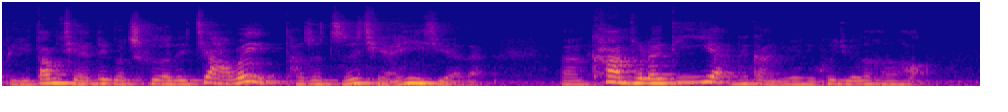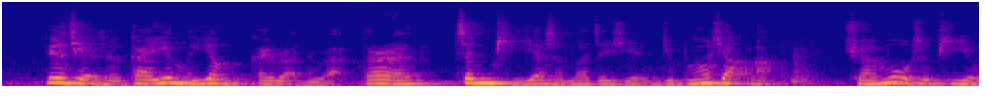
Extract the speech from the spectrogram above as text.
比当前这个车的价位它是值钱一些的，呃，看出来第一眼的感觉你会觉得很好，并且是该硬的硬，该软的软，当然真皮呀什么这些你就不用想了，全部是 PU，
